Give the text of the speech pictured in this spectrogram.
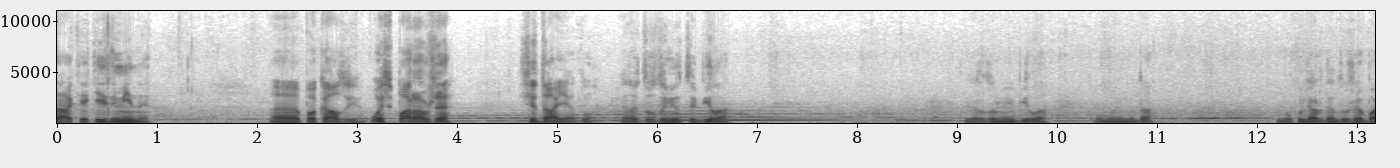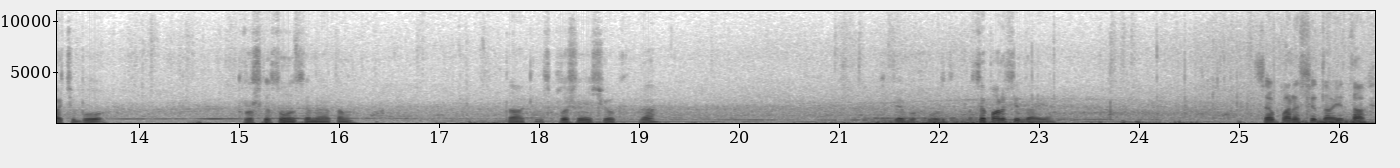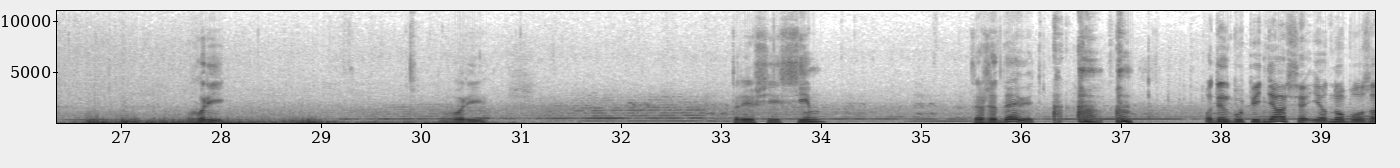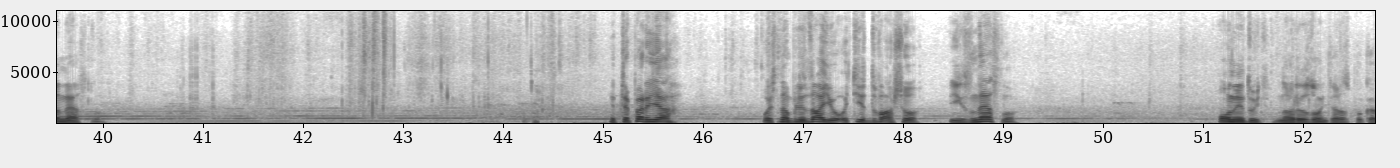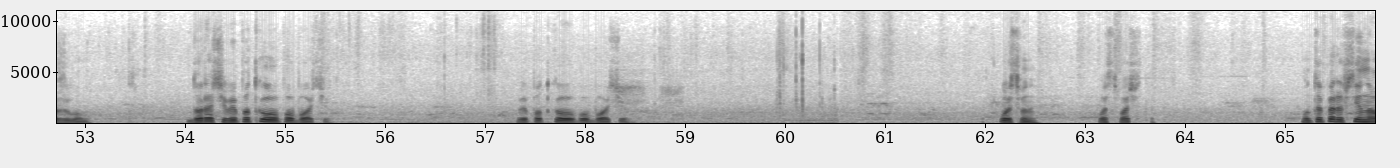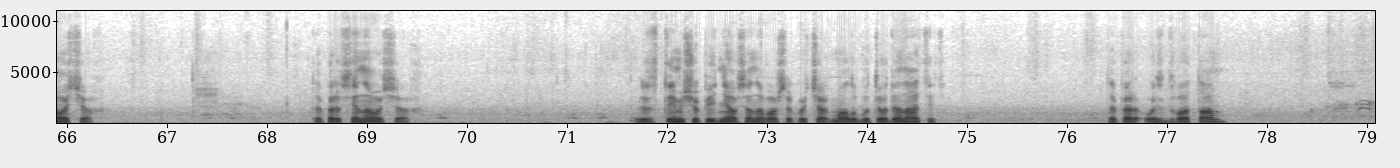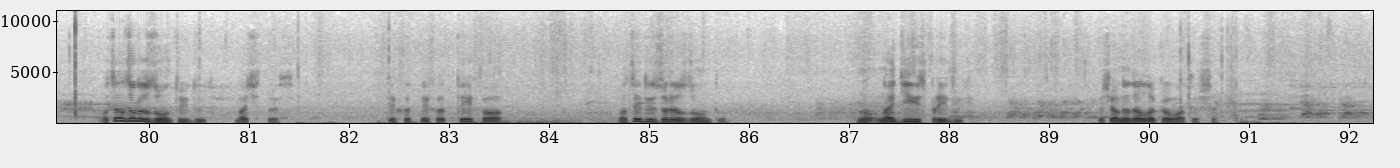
Так, які зміни? Е, показую. Ось пара вже сідає. Ну, я так зрозумів, це біла. Я розумію, біла, по-моєму, так. Да? В окуляр не дуже бачу, бо трошки сонце мене там. Так, і сплошнячок, да? Треба хвост. Оце пара сідає. Це пара сідає. Так. Вгорі. Вгорі. 3, 6, 7. Це вже 9. Один був піднявся і одного було занесло. І тепер я ось наблюдаю оті два, що їх знесло. Вони йдуть на горизонті, зараз покажу вам. До речі, випадково побачив. Випадково побачив. Ось вони. Ось бачите? Ну тепер всі на очах. Тепер всі на очах. З тим, що піднявся на ваших очах, мало бути 11. Тепер ось два там. Оце з горизонту йдуть. Бачите ось. Тихо, тихо, тихо. Оце йдуть з горизонту. Ну, надіюсь, прийдуть. Хоча вони далековато ще.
